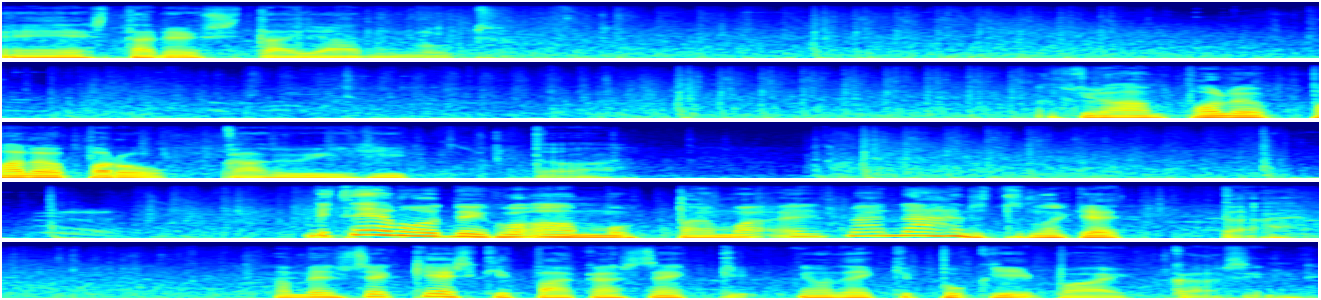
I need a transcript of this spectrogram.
Eestä nyt sitä jannut. Kyllä on paljon, paljon porukkaa, hyi hittoa. Miten voit niinku ammuttaa? Mä, mä en nähnyt tuolla ketään. Mä menin se keskipaikkaan sinne jotenkin pukipaikkaa sinne.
